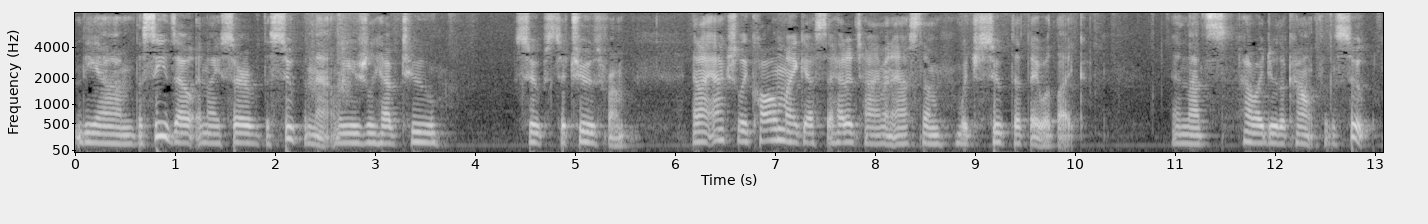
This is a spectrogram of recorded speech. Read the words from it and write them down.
the um, the seeds out and I serve the soup in that. We usually have two soups to choose from. And I actually call my guests ahead of time and ask them which soup that they would like. And that's how I do the count for the soup.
